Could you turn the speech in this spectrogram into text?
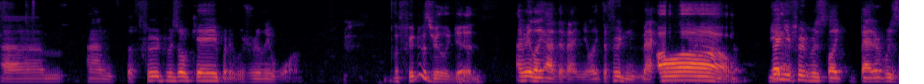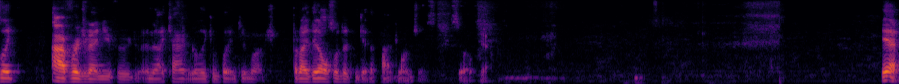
Um, and the food was okay, but it was really warm. The food was really good. I mean, like at the venue, like the food in Mecca. Oh, venue yeah. food was like better. Was like average venue food, and I can't really complain too much. But I did also didn't get the packed lunches, so Yeah. Yeah,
